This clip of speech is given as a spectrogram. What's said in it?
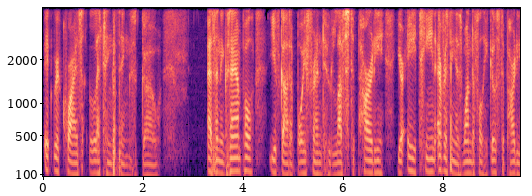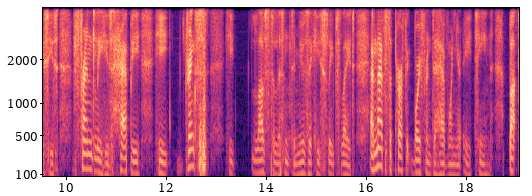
It requires letting things go. As an example, you've got a boyfriend who loves to party. You're 18. Everything is wonderful. He goes to parties. He's friendly. He's happy. He drinks. He loves to listen to music. He sleeps late. And that's the perfect boyfriend to have when you're 18. But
